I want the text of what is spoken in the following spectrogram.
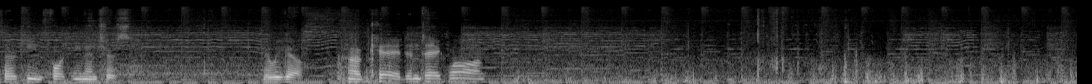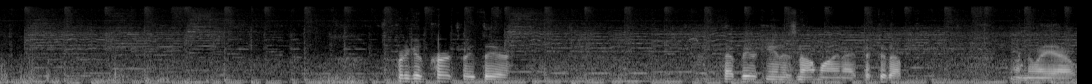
13, 14 inches. Here we go. Okay, didn't take long. Pretty good perch right there. That beer can is not mine. I picked it up on the way out.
